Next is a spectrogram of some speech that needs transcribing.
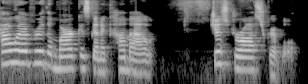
However the mark is going to come out, just draw a scribble.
